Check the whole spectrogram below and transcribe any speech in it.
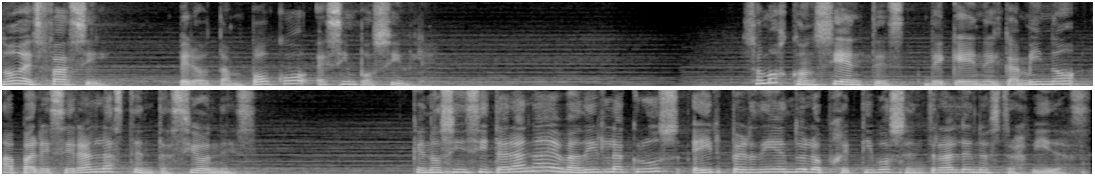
No es fácil, pero tampoco es imposible. Somos conscientes de que en el camino aparecerán las tentaciones, que nos incitarán a evadir la cruz e ir perdiendo el objetivo central de nuestras vidas.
